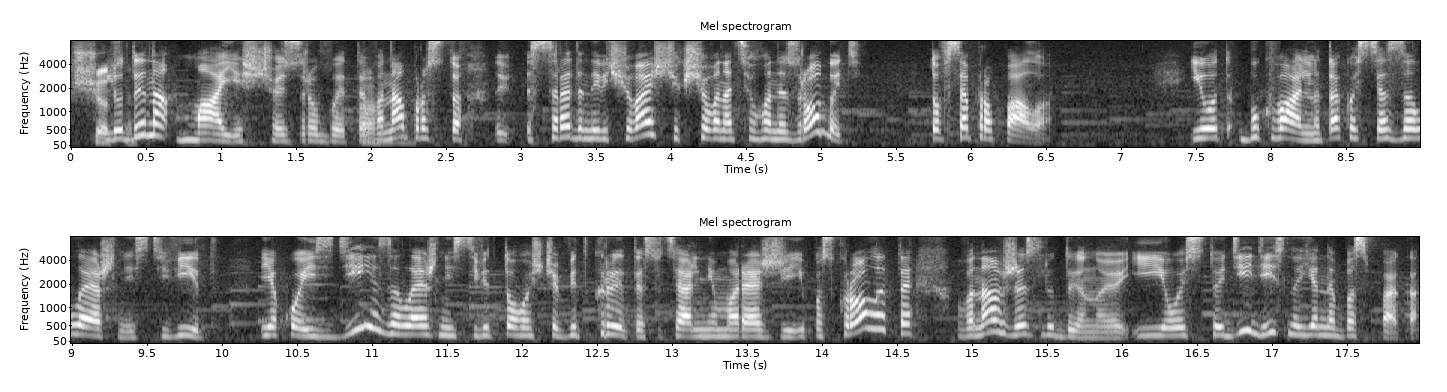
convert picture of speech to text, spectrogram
Що? Людина має щось зробити. Ага. Вона просто зсередини відчуваєш, що якщо вона цього не зробить, то все пропало. І от буквально так ось ця залежність від якоїсь дії, залежність від того, щоб відкрити соціальні мережі і поскролити, вона вже з людиною. І ось тоді дійсно є небезпека.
